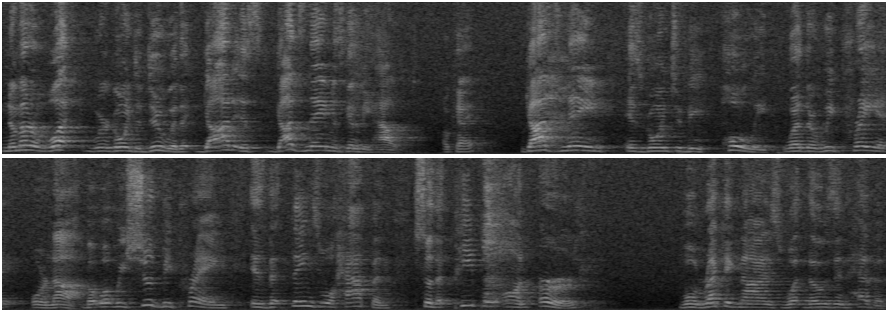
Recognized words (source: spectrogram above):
no matter what we're going to do with it, God is, God's name is going to be hallowed. Okay? God's name is going to be holy, whether we pray it or not. But what we should be praying is that things will happen so that people on earth will recognize what those in heaven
